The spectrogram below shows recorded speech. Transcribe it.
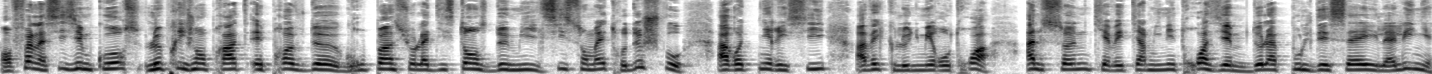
Enfin, la sixième course, le prix Jean Prat, épreuve de groupe 1 sur la distance de 1600 mètres de chevaux à retenir ici avec le numéro 3, Alson, qui avait terminé troisième de la poule d'essai la ligne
